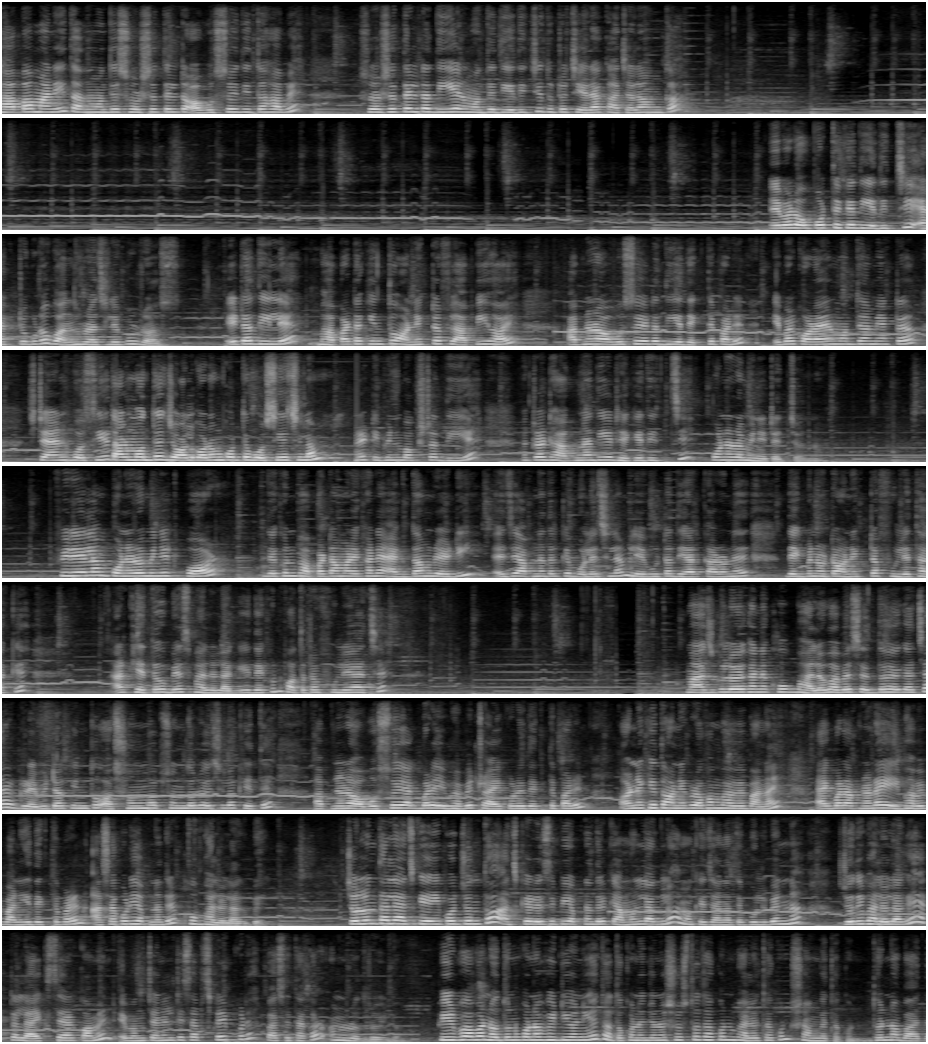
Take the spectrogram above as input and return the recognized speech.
ভাপা মানেই তার মধ্যে সর্ষের তেলটা অবশ্যই দিতে হবে। সর্ষের তেলটা দিয়ে এর মধ্যে দিয়ে দিচ্ছি দুটো চেরা কাঁচা লঙ্কা। এবার ওপর থেকে দিয়ে দিচ্ছি এক টুকরো গন্ধরাজ লেবুর রস। এটা দিলে ভাপাটা কিন্তু অনেকটা ফ্লাপি হয়। আপনারা অবশ্যই এটা দিয়ে দেখতে পারেন। এবার কড়াইয়ের মধ্যে আমি একটা স্ট্যান্ড বসিয়ে তার মধ্যে জল গরম করতে বসিয়েছিলাম। মানে টিফিন বক্সটা দিয়ে একটা ঢাকনা দিয়ে ঢেকে দিচ্ছি পনেরো মিনিটের জন্য। ফিরে এলাম পনেরো মিনিট পর। দেখুন, ভাপাটা আমার এখানে একদম রেডি এই যে আপনাদেরকে বলেছিলাম, লেবুটা দেওয়ার কারণে দেখবেন ওটা অনেকটা ফুলে থাকে। আর খেতেও বেশ ভালো লাগে। দেখুন কতটা ফুলে আছে। মাছগুলো এখানে খুব ভালোভাবে সেদ্ধ হয়ে গেছে, আর গ্রেভিটা কিন্তু অসম্ভব সুন্দর হয়েছিল খেতে। আপনারা অবশ্যই একবার এইভাবে ট্রাই করে দেখতে পারেন। অনেকে তো অনেক রকমভাবে বানায়, একবার আপনারা এইভাবে বানিয়ে দেখতে পারেন। আশা করি আপনাদের খুব ভালো লাগবে। চলুন তাহলে আজকে এই পর্যন্ত। আজকের রেসিপি আপনাদের কেমন লাগল আমাকে জানাতে ভুলবেন না। যদি ভালো লাগে একটা লাইক শেয়ার কমেন্ট এবং চ্যানেলটি সাবস্ক্রাইব করে পাশে থাকার অনুরোধ রইল। ফিরবো আবার নতুন কোনো ভিডিও নিয়ে। ততক্ষণের জন্য সুস্থ থাকুন, ভালো থাকুন, সঙ্গে থাকুন। ধন্যবাদ।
